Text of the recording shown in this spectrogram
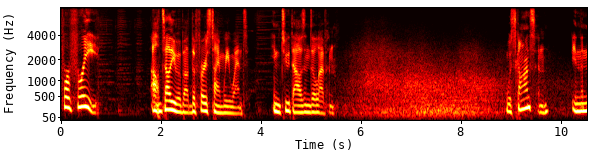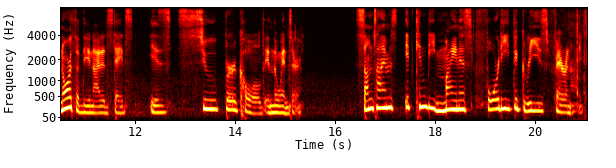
For free. I'll tell you about the first time we went in 2011. Wisconsin, in the north of the United States, is super cold in the winter. Sometimes it can be minus 40 degrees Fahrenheit.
